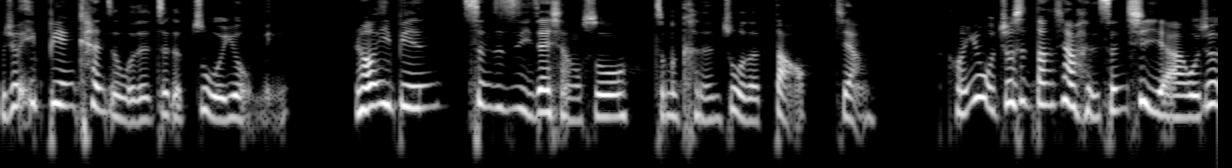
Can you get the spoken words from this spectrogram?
我就一边看着我的这个座右铭，然后一边甚至自己在想说，怎么可能做得到这样？好，因为我就是当下很生气呀，我就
